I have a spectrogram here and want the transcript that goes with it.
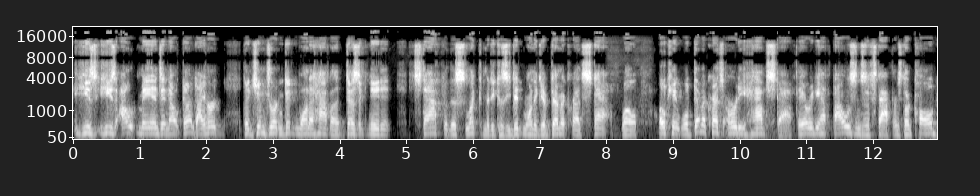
he's he's outmanned and outgunned. I heard that Jim Jordan didn't want to have a designated staff for this select committee because he didn't want to give Democrats staff. Well, okay, well Democrats already have staff. They already have thousands of staffers. They're called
